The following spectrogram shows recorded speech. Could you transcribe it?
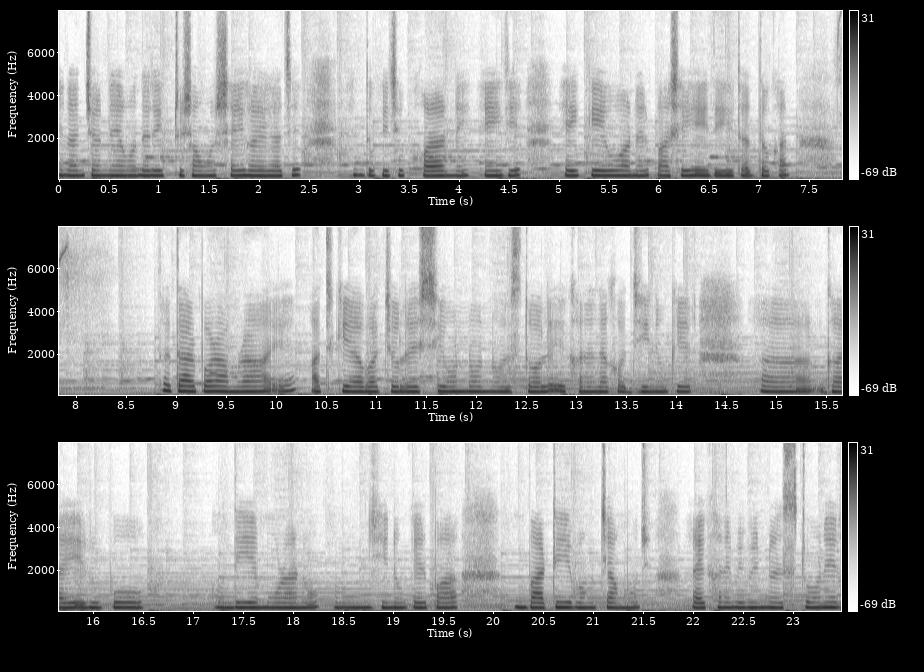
এনার জন্যে আমাদের একটু সমস্যাই হয়ে গেছে। কিন্তু কিছু করার নেই। এই যে, এই কে ওয়ানের পাশেই এই দিদিটার দোকান। তো তারপর আমরা আজকে আবার চলে এসেছি অন্য অন্য স্টলে। এখানে দেখো ঝিনুকের গায়ে রূপো দিয়ে মোড়ানো ঝিনুকের পা, বাটি এবং চামচ। এখানে বিভিন্ন স্টোনের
